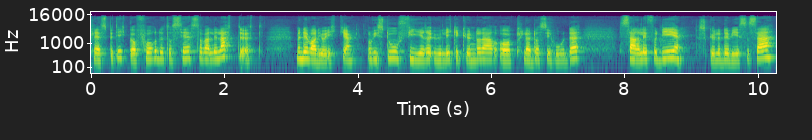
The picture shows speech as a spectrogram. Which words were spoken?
klesbutikker, får det til å se så veldig lett ut. Men det var det jo ikke. Og vi sto fire ulike kunder der og klødde oss i hodet. Særlig fordi, skulle det vise seg,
